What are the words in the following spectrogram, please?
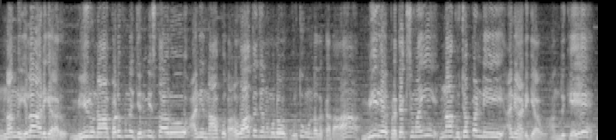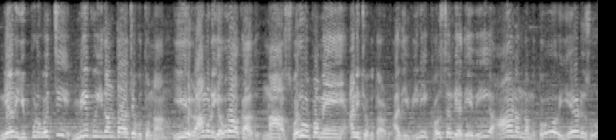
నన్ను ఇలా అడిగారు మీరు నా కడుపున జన్మిస్తారు అని నాకు తరువాత జన్మలో గుర్తు ఉండదు కదా? మీరే ప్రత్యక్షమై నాకు చెప్పండి అని అడిగావు. అందుకే నేను ఇప్పుడు వచ్చి మీకు ఇదంతా చెబుతున్నాను. ఈ రాముడు ఎవరో కాదు నా స్వరూపమే అని చెబుతాడు. అది విని కౌసల్యాదేవి ఆనందముతో ఏడుసు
